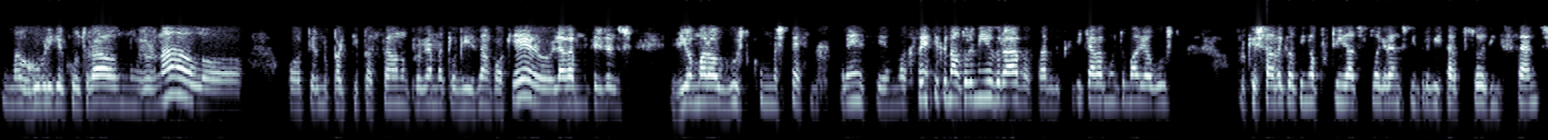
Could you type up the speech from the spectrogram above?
uma rúbrica cultural num jornal ou, ou ter uma participação num programa de televisão qualquer. Eu olhava muitas vezes, via o Mário Augusto como uma espécie de referência, uma referência que na altura nem adorava, sabe? Eu criticava muito o Mário Augusto porque achava que ele tinha oportunidades flagrantes de entrevistar pessoas interessantes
